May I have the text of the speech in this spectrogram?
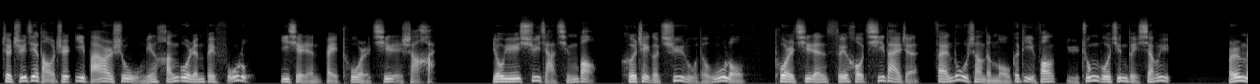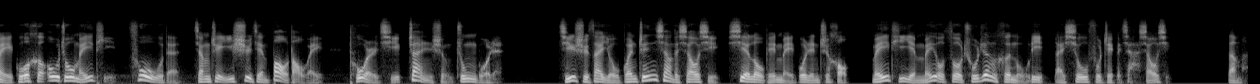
这直接导致一百二十五名韩国人被俘虏，一些人被土耳其人杀害。由于虚假情报和这个屈辱的乌龙，土耳其人随后期待着在路上的某个地方与中国军队相遇。而美国和欧洲媒体错误地将这一事件报道为土耳其战胜中国人，即使在有关真相的消息泄露给美国人之后，媒体也没有做出任何努力来修复这个假消息。那么，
